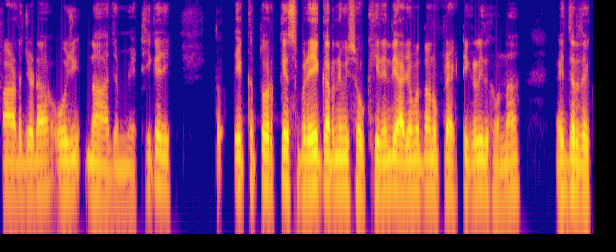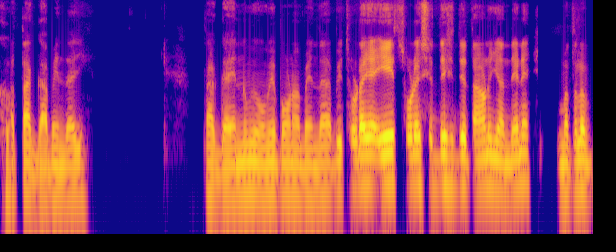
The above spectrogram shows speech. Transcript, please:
ਕਾਰਡ ਜਿਹੜਾ ਉਹ ਜੀ ਨਾ ਜੰਮੇ, ਠੀਕ ਹੈ ਜੀ। ਤਾਂ ਇੱਕ ਤੁਰ ਕੇ ਸਪਰੇਅ ਕਰਨੀ ਵੀ ਸੌਖੀ ਰਹਿੰਦੀ ਆਜੋ ਮੈਂ ਤੁਹਾਨੂੰ ਪ੍ਰੈਕਟੀਕਲੀ ਦਿਖਾਉਣਾ ਇੱਧਰ ਦੇਖੋ ਧਾਗਾ ਪੈਂਦਾ ਜੀ। ਧਾਗਾ ਇਹਨੂੰ ਵੀ ਉਵੇਂ ਪਾਉਣਾ ਪੈਂਦਾ। ਵੀ ਥੋੜਾ ਜਿਹਾ ਇਹ ਥੋੜੇ ਸਿੱਧੇ ਸਿੱਧੇ ਤਾਂ ਨੂੰ ਜਾਂਦੇ ਨੇ। ਮਤਲਬ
